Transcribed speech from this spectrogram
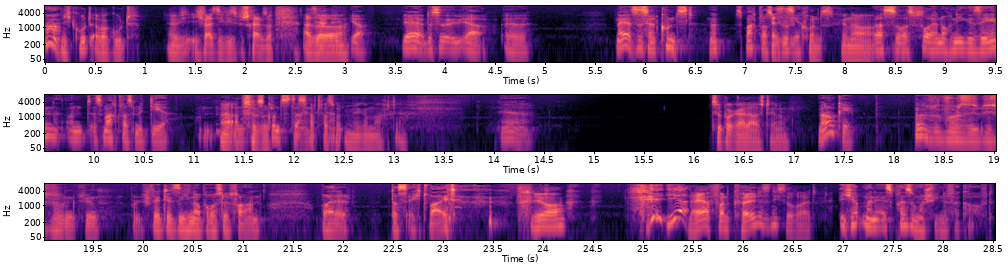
Huh. Nicht gut, aber gut. Ich weiß nicht, wie ich es beschreiben soll. Also. Ja, ja, ja, ja das, äh, ja, äh, naja, es ist halt Kunst. Ne? Es macht was es mit dir. Es ist Kunst, genau. Du hast sowas vorher noch nie gesehen und es macht was mit dir. Und, ja, absolut. Das, Kunst das hat was ja. mit mir gemacht, ja. Ja. Super geile Ausstellung. Ja, okay. Ich werde jetzt nicht nach Brüssel fahren, weil das ist echt weit. Ja. ja. Naja, von Köln ist nicht so weit. Ich habe meine Espressomaschine verkauft.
